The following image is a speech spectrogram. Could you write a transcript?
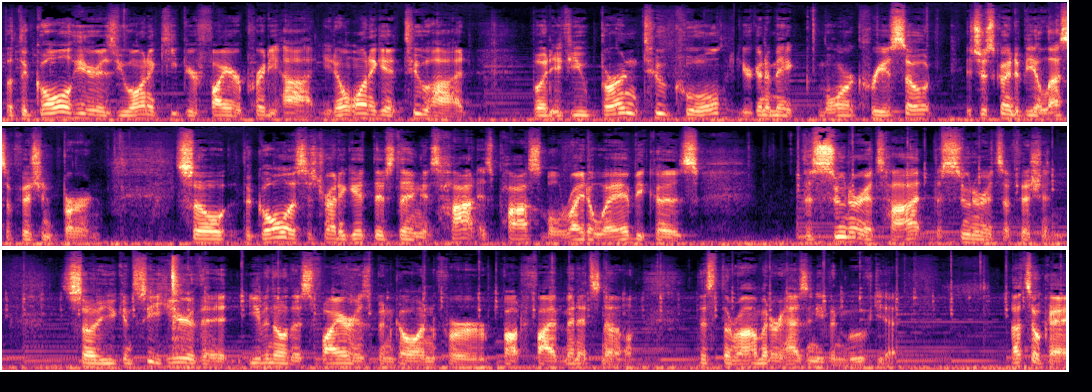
But the goal here is you want to keep your fire pretty hot. You don't want to get too hot, but if you burn too cool, you're going to make more creosote. It's just going to be a less efficient burn. So the goal is to try to get this thing as hot as possible right away because the sooner it's hot, the sooner it's efficient. So you can see here that even though this fire has been going for about five minutes now, this thermometer hasn't even moved yet. That's okay.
